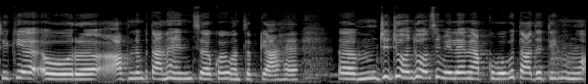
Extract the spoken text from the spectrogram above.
ठीक है? और आपने बताना है इन सब का मतलब क्या है। मुझे जो जो से मिले मैं आपको वो बता देती हूँ।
